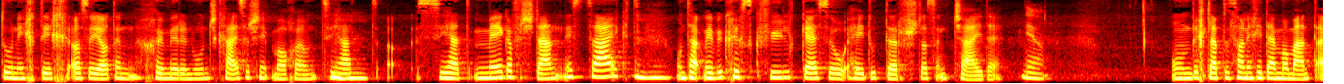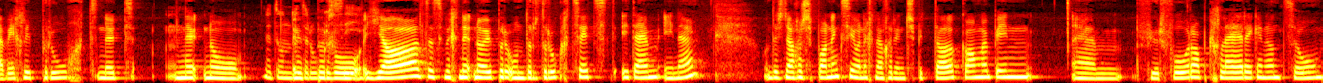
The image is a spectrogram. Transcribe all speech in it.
tue ich dich, also ja, dann können wir einen Wunschkaiserschnitt machen und sie mhm. hat sie hat mega Verständnis gezeigt mhm. und hat mir wirklich das Gefühl gegeben, so, hey, du darfst das entscheiden. Ja. Und ich glaube, das habe ich in dem Moment auch wirklich gebraucht, nicht, nicht noch nicht unter Druck jemand, wo, ja, dass mich nicht noch jemand unter Druck setzt in dem inne. Und es war nachher spannend, als ich nachher ins Spital gegangen bin, ähm, für Vorabklärungen und so.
